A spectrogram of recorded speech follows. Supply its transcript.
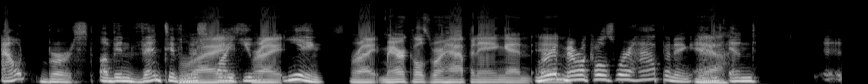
outburst of inventiveness right, by human right, beings. Right. Miracles were happening and, and miracles were happening and yeah. and uh,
